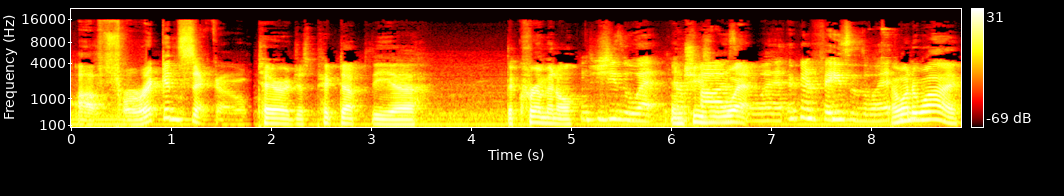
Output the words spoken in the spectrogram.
a frickin' sicko. Tara just picked up the uh the criminal. She's wet. And Her she's paws are wet. wet. Her face is wet. I wonder why.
